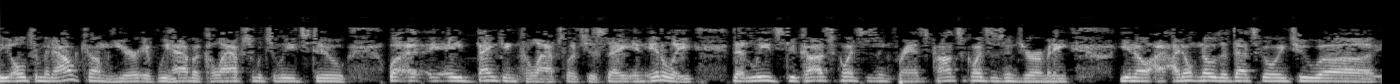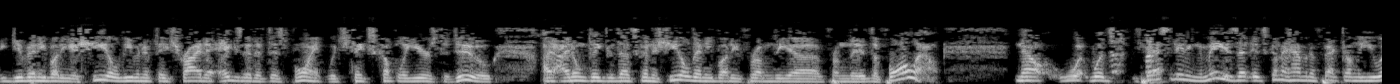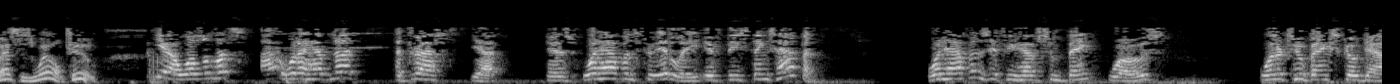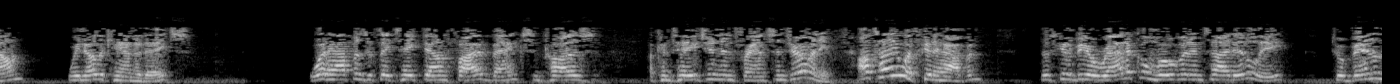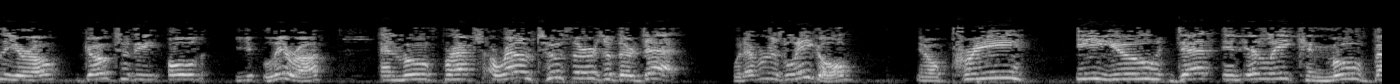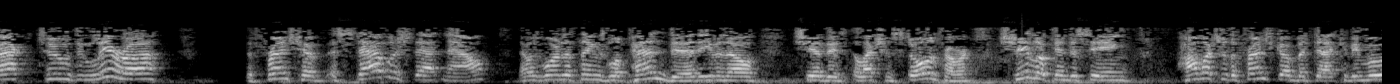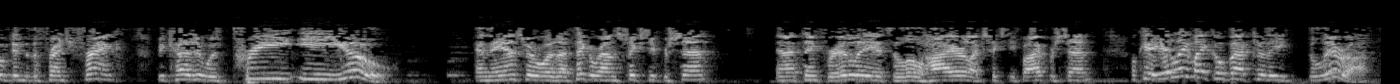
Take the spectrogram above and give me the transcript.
the ultimate outcome here if we have a collapse which leads to, well, a, a banking collapse, let's just say, in Italy that leads to consequences in France, consequences in Germany. You know, I, I don't know that that's going to uh, give anybody a shield, even if they try to exit at this point, which takes a couple of years to do. I, I don't think that that's going to shield anybody from the uh, from the the fallout. Now, what, what's fascinating to me is that it's going to have an effect on the U.S. as well, too. Yeah, well, let's. What I have not addressed yet is what happens to Italy if these things happen. What happens if you have some bank woes? One or two banks go down. We know the candidates. What happens if they take down five banks and cause a contagion in France and Germany? I'll tell you what's going to happen. There's going to be a radical movement inside Italy to abandon the euro, go to the old lira, and move perhaps around two thirds of their debt, whatever is legal, you know, pre EU debt in Italy can move back to the lira. The French have established that now. That was one of the things Le Pen did, even though she had the election stolen from her. She looked into seeing how much of the French government debt could be moved into the French franc because it was pre-EU. And the answer was, I think, around 60%. And I think for Italy, it's a little higher, like 65%. Okay, Italy might go back to the, the lira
